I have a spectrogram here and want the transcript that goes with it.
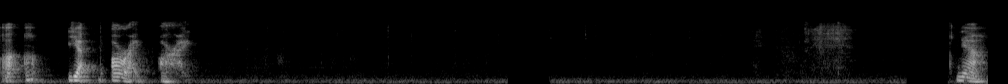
Uh, uh, yeah, all right, all right. Now,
